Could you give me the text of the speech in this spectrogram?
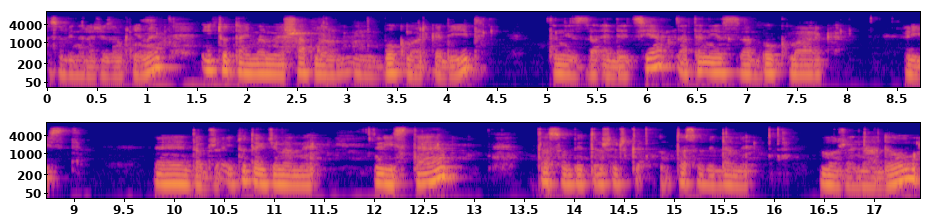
To sobie na razie zamkniemy. I tutaj mamy szablon bookmark edit. Ten jest za edycję, a ten jest za bookmark list. Y, dobrze, i tutaj gdzie mamy listę, to sobie troszeczkę, to sobie damy może na dół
